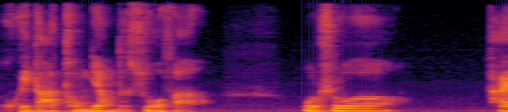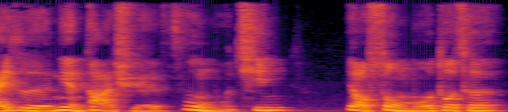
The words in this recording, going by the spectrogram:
回答同样的说法。我说孩子念大学，父母亲要送摩托车，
